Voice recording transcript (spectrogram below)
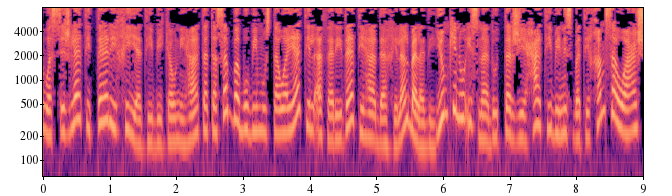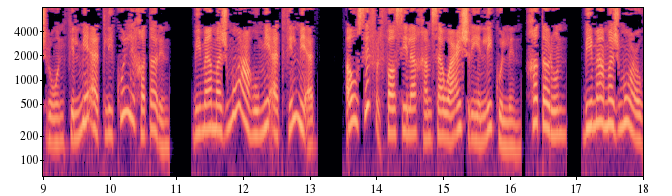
والسجلات التاريخية بكونها تتسبب بمستويات الأثر ذاتها داخل البلد. يمكن إسناد الترجيحات بنسبة 25% لكل خطر بما مجموعه 100% أو 0.25 لكل خطر بما مجموعه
